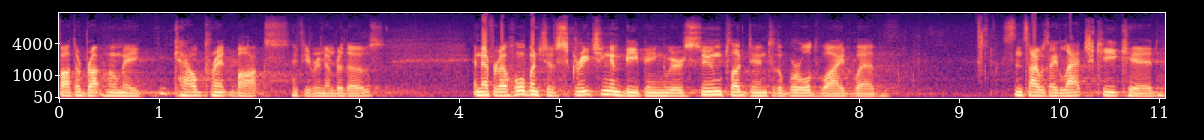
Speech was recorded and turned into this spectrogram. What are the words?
father brought home a cow print box, if you remember those. And after a whole bunch of screeching and beeping, we were soon plugged into the World Wide Web. Since I was a latchkey kid,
